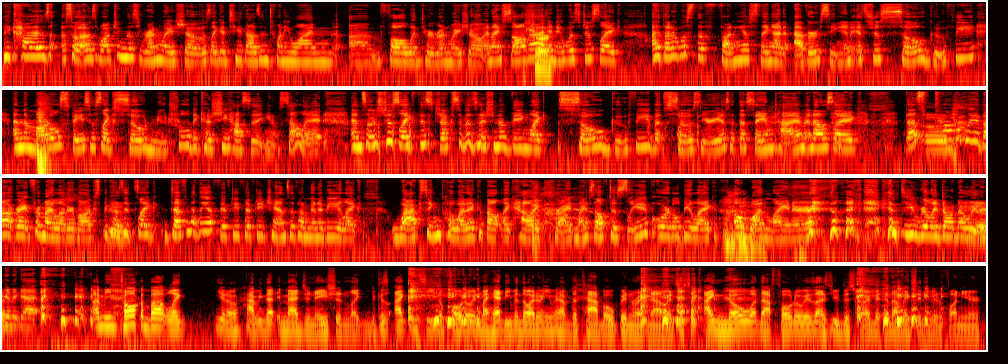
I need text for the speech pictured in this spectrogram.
Because so I was watching this runway show. It was like a 2021 um, fall winter runway show, and I saw that, Sure. and it was just like I thought it was the funniest thing I'd ever seen. It's just so goofy, and the model's face is like so neutral because she has to, you know, sell it, and so it's just like this juxtaposition of being like so goofy but so serious at the same time, and I was like. That's um, probably about right for my letterboxd because Yeah. it's like definitely a 50-50 chance if I'm gonna be like waxing poetic about like how I cried myself to sleep or it'll be like a one-liner like you really don't know what you're gonna get. I mean, talk about like you know having that imagination, like because I can see the photo in my head, even though I don't even have the tab open right now. It's just like I know what that photo is as you describe it, and that makes it even funnier.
